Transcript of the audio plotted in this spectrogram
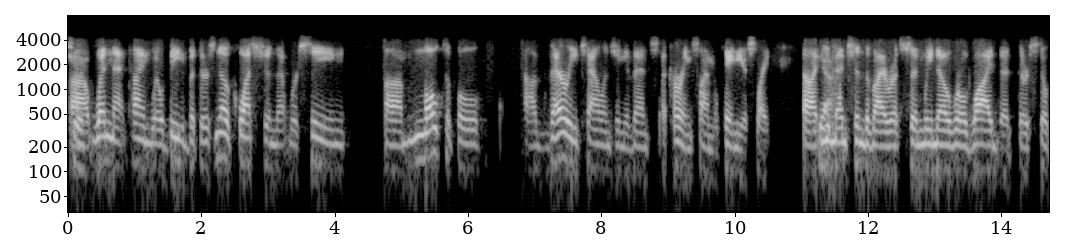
sure. uh, when that time will be. But there's no question that we're seeing uh, multiple uh, very challenging events occurring simultaneously. Uh, yeah. You mentioned the virus, and we know worldwide that there's still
